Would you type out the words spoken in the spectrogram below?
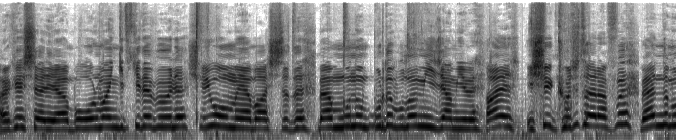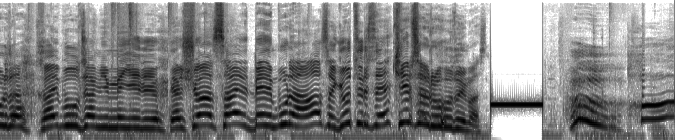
Arkadaşlar ya bu orman gitgide böyle şey olmaya başladı. Ben bunu burada bulamayacağım gibi. Hayır işin kötü tarafı ben de burada kaybolacağım gibi geliyor. Ya şu an sahip beni buradan alsa götürse kimse ruhu duymaz.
